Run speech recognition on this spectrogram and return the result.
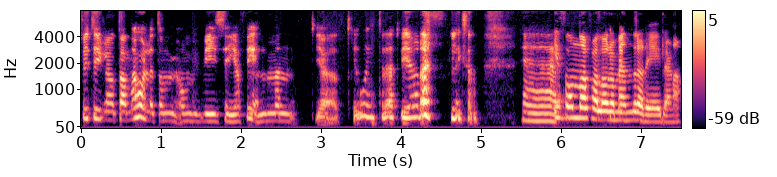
förtydligande åt andra hållet om, om vi säger fel. Men jag tror inte att vi gör det. Liksom. Eh, I sådana fall har de ändrat reglerna.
